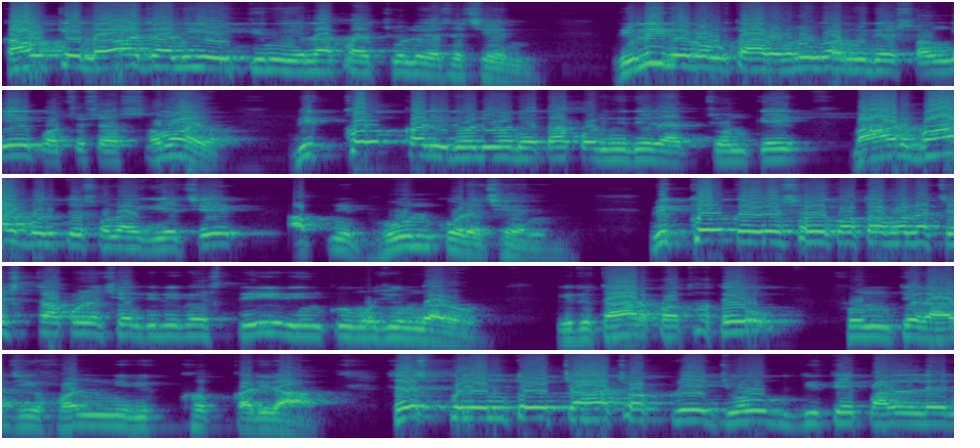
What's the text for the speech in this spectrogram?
কাউকে না জানিয়েই তিনি এলাকায় চলে এসেছেন। দিলীপ এবং তার অনুগামীদের সঙ্গে বচসার সময় বিক্ষোভকারী দলীয় নেতা কর্মীদের একজনকে বারবার বলতে শোনা গিয়েছে, আপনি ভুল করেছেন। বিক্ষোভকারীদের সঙ্গে কথা বলার চেষ্টা করেছেন দিলীপের স্ত্রী রিঙ্কু মজুমদারও। কিন্তু তার কথাতেও শুনতে রাজি হননি বিক্ষোভকারীরা। শেষ পর্যন্ত চা চক্রে যোগ দিতে পারলেন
